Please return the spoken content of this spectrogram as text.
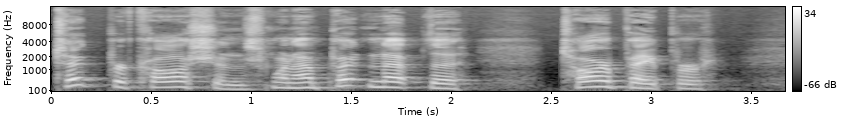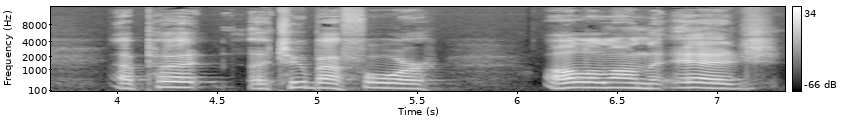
took precautions when I'm putting up the tar paper. I put a two by four all along the edge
